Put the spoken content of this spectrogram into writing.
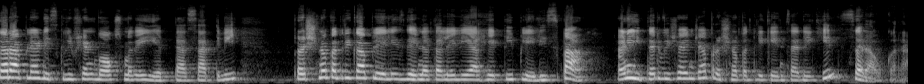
तर आपल्या डिस्क्रिप्शन बॉक्समध्ये इयत्ता सातवी प्रश्नपत्रिका प्लेलिस्ट देण्यात आलेली आहे. ती प्लेलिस्ट पहा आणि इतर विषयांच्या प्रश्नपत्रिकेंचा देखील सराव करा.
